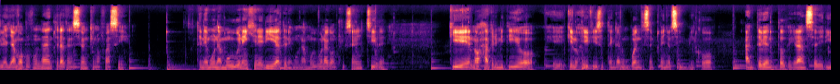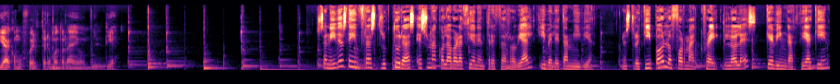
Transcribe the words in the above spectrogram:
le llamó profundamente la atención que no fue así. Tenemos una muy buena ingeniería, tenemos una muy buena construcción en Chile, que nos ha permitido eh, que los edificios tengan un buen desempeño sísmico ante eventos de gran severidad como fue el terremoto del año 2010. Sonidos de Infraestructuras es una colaboración entre Ferrovial y Veleta Media. Nuestro equipo lo forma Craig Loles, Kevin García King,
